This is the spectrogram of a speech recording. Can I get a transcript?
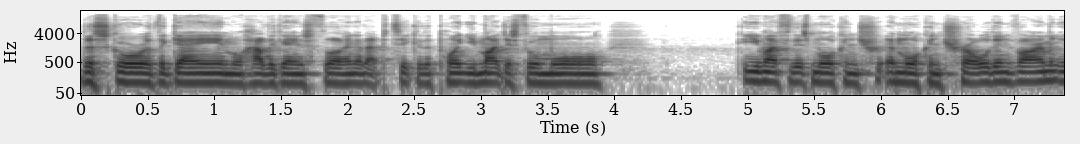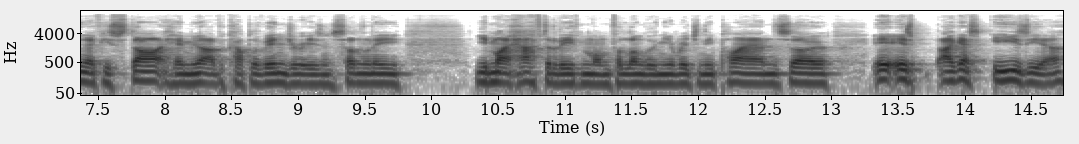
the score of the game or how the game's flowing at that particular point. You might just feel more. You might feel it's more contr- a more controlled environment. You know, if you start him, you might have a couple of injuries, and suddenly you might have to leave him on for longer than you originally planned. So it is, I guess, easier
